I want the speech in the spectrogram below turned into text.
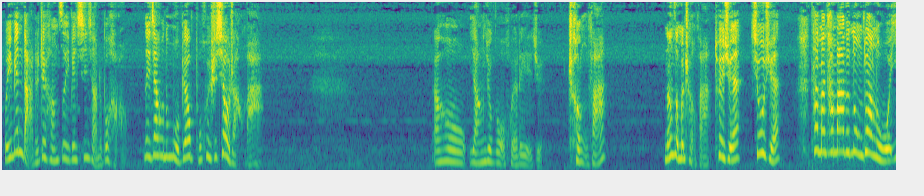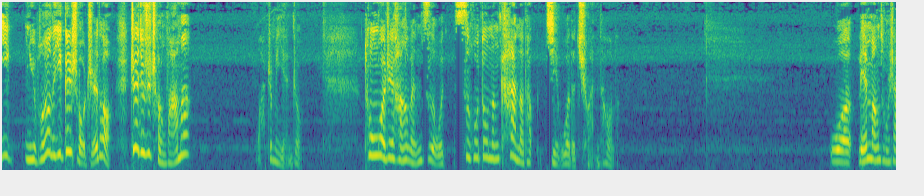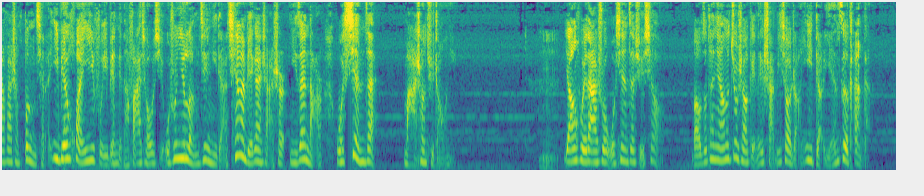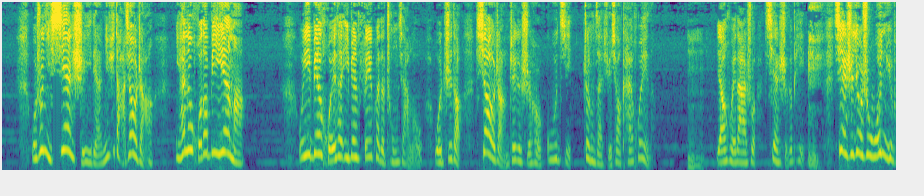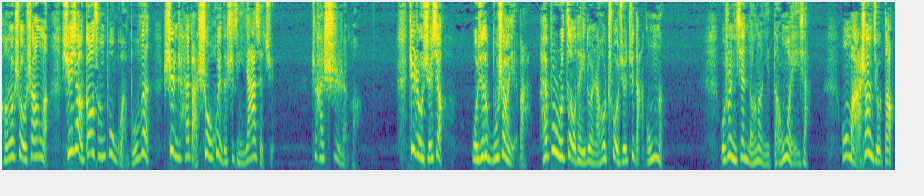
我一边打着这行字，一边心想着：不好，那家伙的目标不会是校长吧？然后杨就给我回了一句：“惩罚，能怎么惩罚？退学、休学？他们他妈的弄断了我一女朋友的一根手指头，这就是惩罚吗？哇，这么严重！”通过这行文字，我似乎都能看到他紧握的拳头了。我连忙从沙发上蹦起来，一边换衣服一边给他发消息。我说：“你冷静一点，千万别干傻事儿。你在哪儿？我现在马上去找你。”杨回答说：“我现在在学校，老子他娘的就是要给那个傻逼校长一点颜色看看。”我说：“你现实一点，你去打校长，你还能活到毕业吗？”我一边回他，一边飞快地冲下楼。我知道校长这个时候估计正在学校开会呢。嗯，杨回答说：“现实个屁！现实就是我女朋友受伤了，学校高层不管不问，甚至还把受贿的事情压下去，这还是人吗？这种学校，我觉得不上也罢，还不如揍他一顿，然后辍学去打工呢。”我说：“你先等等，你等我一下，我马上就到。”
